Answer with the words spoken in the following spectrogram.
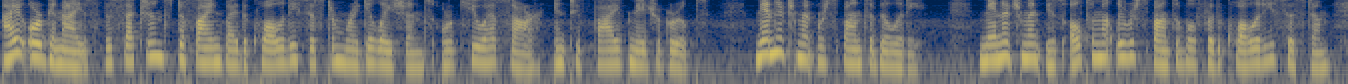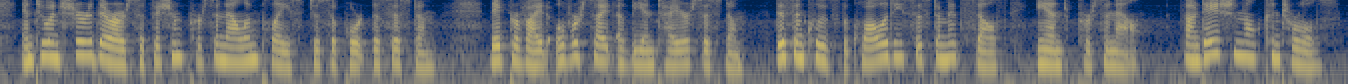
I organize the sections defined by the Quality System Regulations, or QSR, into five major groups. Management responsibility. Management is ultimately responsible for the quality system and to ensure there are sufficient personnel in place to support the system. They provide oversight of the entire system. This includes the quality system itself and personnel. Foundational controls.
